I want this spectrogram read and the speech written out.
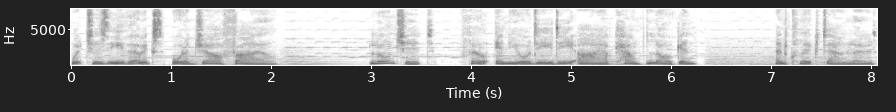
which is either OX or a jar file. Launch it, fill in your DDI account login, and click download.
